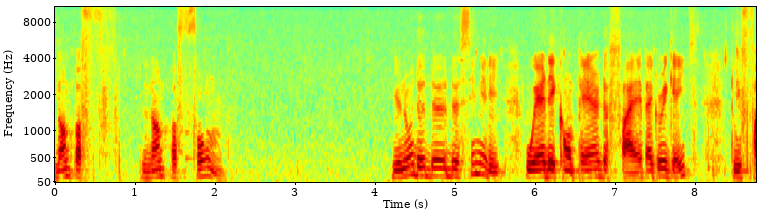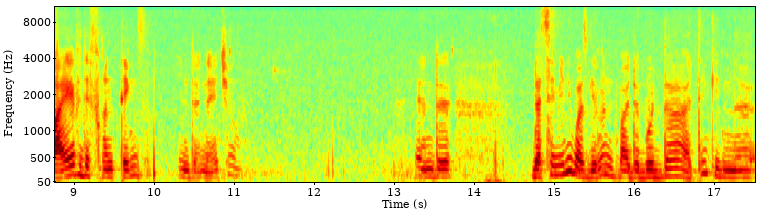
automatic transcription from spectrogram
lump of, lump of foam. You know the, the, the simile, where they compare the five aggregates to five different things in the nature. And uh, that simile was given by the Buddha, I think, in. Uh,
